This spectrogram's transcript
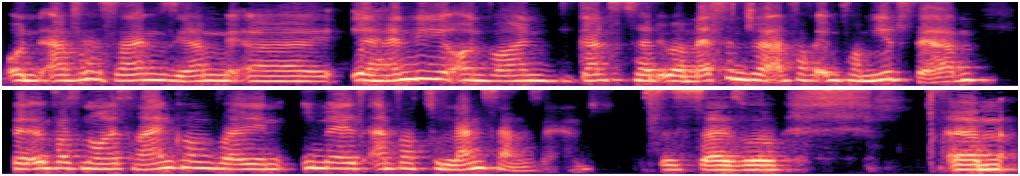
und einfach sagen, sie haben äh, ihr Handy und wollen die ganze Zeit über Messenger einfach informiert werden, wenn irgendwas Neues reinkommt, weil den E-Mails einfach zu langsam sind. Es ist also ähm,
